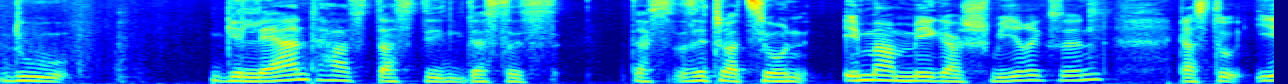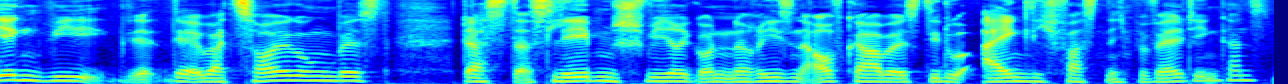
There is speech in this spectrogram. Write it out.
du gelernt hast, dass, die, dass, das, dass Situationen immer mega schwierig sind, dass du irgendwie der Überzeugung bist, dass das Leben schwierig und eine Riesenaufgabe ist, die du eigentlich fast nicht bewältigen kannst.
